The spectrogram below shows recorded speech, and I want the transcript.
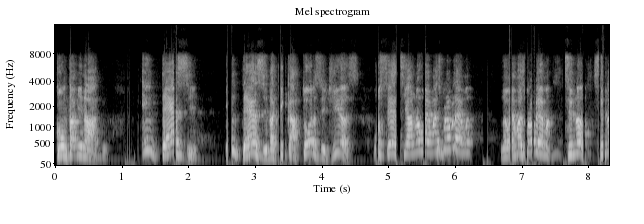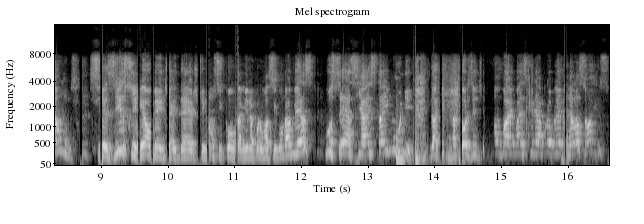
contaminado. Em tese, em tese, daqui 14 dias, o CSA não é mais problema não é mais problema. Se, não, se, não, se existe realmente a ideia de que não se contamina por uma segunda vez, o CSA está imune. Daqui a 14 dias não vai mais criar problema em relação a isso.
